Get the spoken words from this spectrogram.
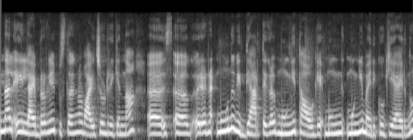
എന്നാൽ ഈ ലൈബ്രറിയിൽ പുസ്തകങ്ങൾ വായിച്ചുകൊണ്ടിരിക്കുന്ന മൂന്ന് വിദ്യാർത്ഥികൾ മുങ്ങി താവുക മുങ്ങി മരിക്കുകയായിരുന്നു.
